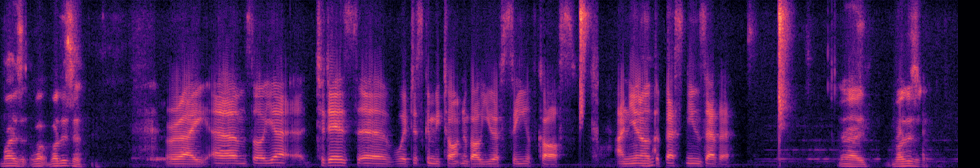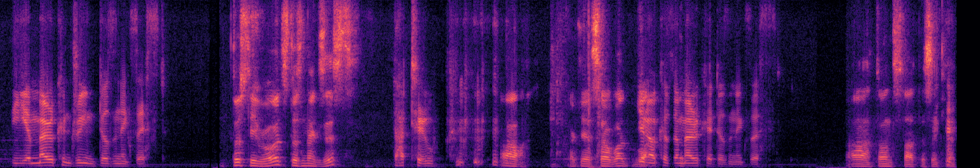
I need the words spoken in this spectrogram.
Why is it? What? What is it? Right. Um. So yeah, today's uh, we're just gonna be talking about UFC, of course, and you know the best news ever: Uh, what is it? the American Dream doesn't exist. Dusty Rhodes doesn't exist. That too. Oh. Okay. So what? what you know, because America doesn't exist. Oh, don't start this again.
